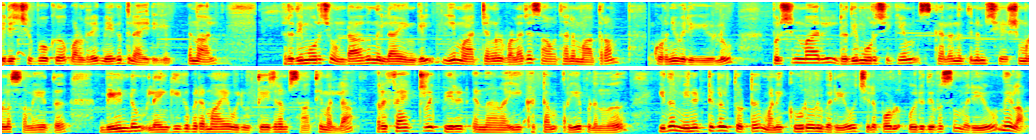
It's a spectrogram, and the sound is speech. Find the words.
തിരിച്ചുപോക്ക് വളരെ വേഗത്തിലായിരിക്കും. എന്നാൽ ഹൃതിമൂർച്ച ഉണ്ടാകുന്നില്ല എങ്കിൽ ഈ മാറ്റങ്ങൾ വളരെ സാവധാനം മാത്രം കുറഞ്ഞു വരികയുള്ളൂ. പുരുഷന്മാരിൽ ഹൃതിമൂർച്ചയ്ക്കും സ്ഖലനത്തിനും ശേഷമുള്ള സമയത്ത് വീണ്ടും ലൈംഗികപരമായ ഒരു ഉത്തേജനം സാധ്യമല്ല. റിഫാക്ടറി പീരീഡ് എന്നാണ് ഈ ഘട്ടം അറിയപ്പെടുന്നത്. ഇത് മിനിറ്റുകൾ തൊട്ട് മണിക്കൂറുകൾ വരെയോ ചിലപ്പോൾ ഒരു ദിവസം വരെയോ നീളാം.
